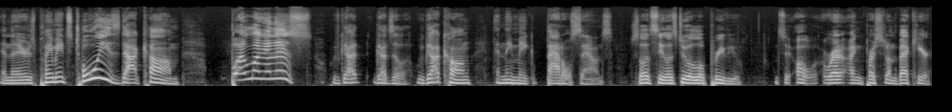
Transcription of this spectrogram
And there's PlaymatesToys.com. But look at this. We've got Godzilla, we've got Kong, and they make battle sounds. So let's see. Let's do a little preview. Let's see. Oh, right. I can press it on the back here.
